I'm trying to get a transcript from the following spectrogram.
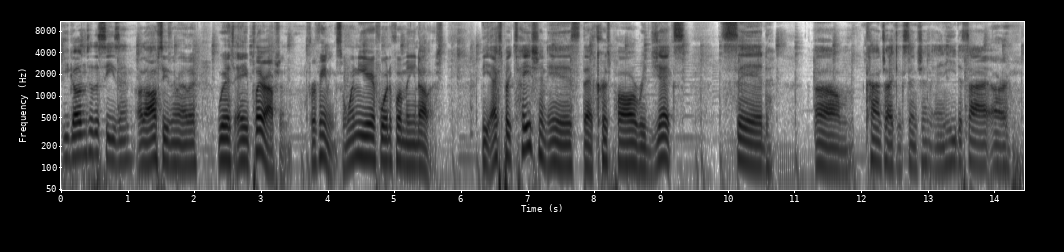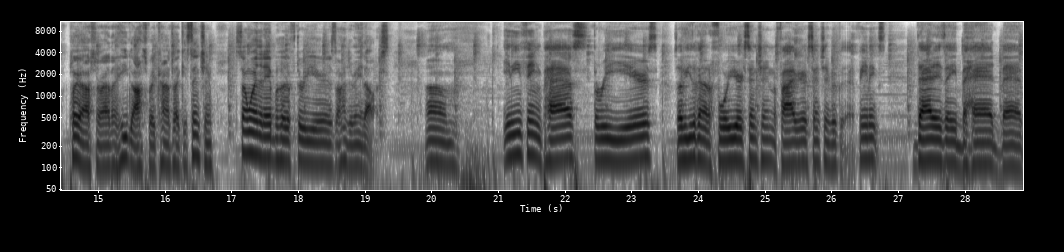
he goes into the season or the off season rather with a player option for Phoenix, one year, forty-four million dollars. The expectation is that Chris Paul rejects said um, contract extension, and he decide or player option rather, he asked for a contract extension somewhere in the neighborhood of three years, 100 million dollars. Um, anything past three years, so if you're looking at a four-year extension, a five-year extension at Phoenix, that is a bad, bad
